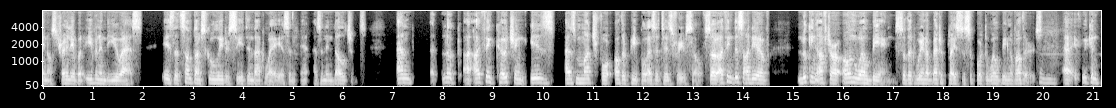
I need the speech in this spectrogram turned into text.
and Australia, but even in the US, is that sometimes school leaders see it in that way as an as an indulgence. And uh, look, I, I think coaching is as much for other people as it is for yourself. So I think this idea of looking after our own well-being so that we're in a better place to support the well-being of others. Mm-hmm. Uh, if we can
